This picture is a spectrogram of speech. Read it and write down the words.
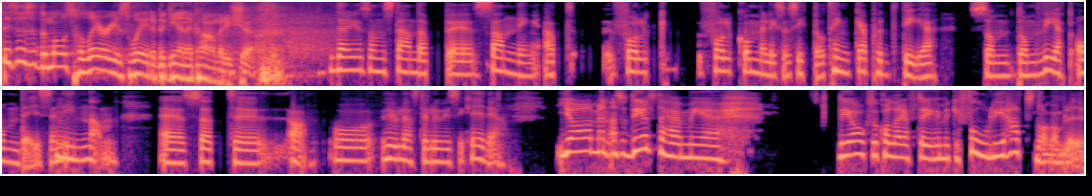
this isn't the most hilarious way to begin a comedy show. Det är ju en sån stand-up-sanning att folk, folk kommer liksom sitta och tänka på det som de vet om dig sen Mm. innan. Eh, Så att, eh, ja, och hur löste Louis CK det? Ja, men alltså dels det här med... Det jag också kollar efter är hur mycket foliehatt någon blir.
